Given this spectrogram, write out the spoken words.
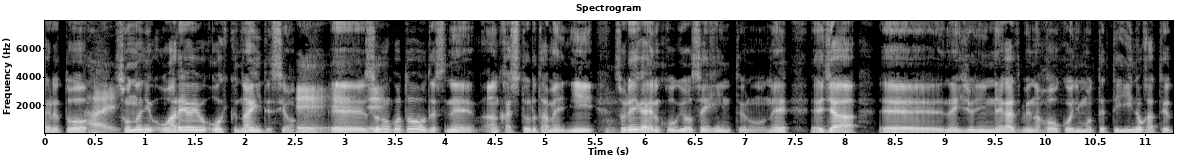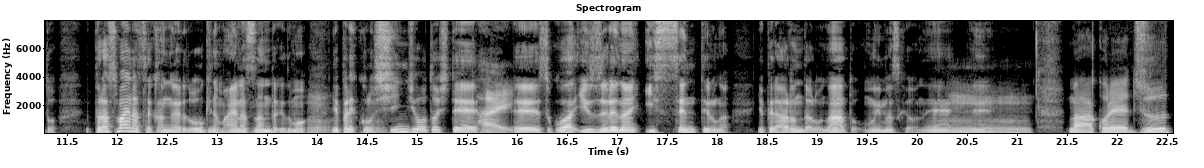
えると、はい、そんなに割合大きくないですよ。えー、えー、そのことをですね、勝ち取るために、それ以外の工業製品っていうのをね、えー、じゃあ、えー、ね、非常にネガティブな方向に持ってっていいのかっていうと、プラスマイナスで考えると大きなマイナスなんだけども、うん、やっぱりこの心情として、うんはい、えー、そこは譲れない一線っていうのが、やっぱりあるんだろうなと思いますけどね。ねまあ、これ、ずっ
